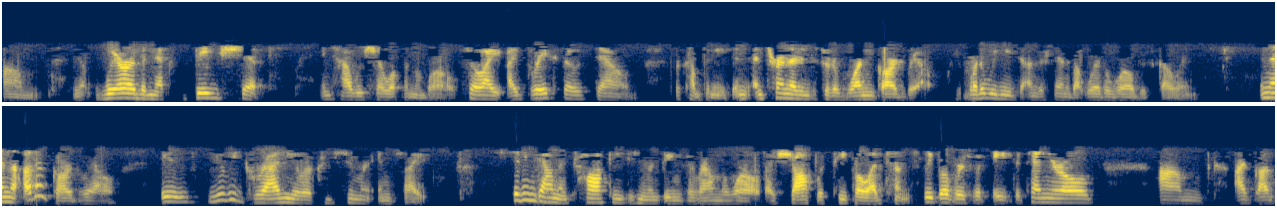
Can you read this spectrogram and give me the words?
Um, you know, where are the next big shifts in how we show up in the world? So I, I break those down for companies and, and turn that into sort of one guardrail. What do we need to understand about where the world is going? And then the other guardrail is really granular consumer insights. Sitting down and talking to human beings around the world. I shop with people. I've done sleepovers with eight to ten year olds. Um, I've gone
